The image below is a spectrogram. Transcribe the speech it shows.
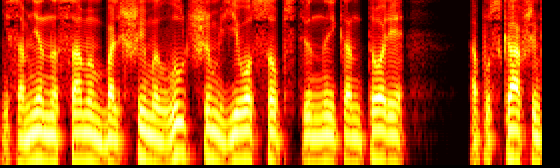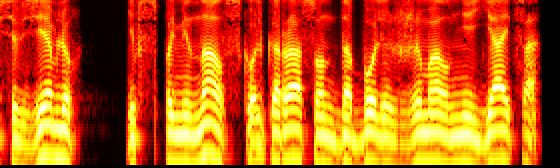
несомненно, самым большим и лучшим в его собственной конторе, опускавшимся в землю, и вспоминал, сколько раз он до боли сжимал мне яйца,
